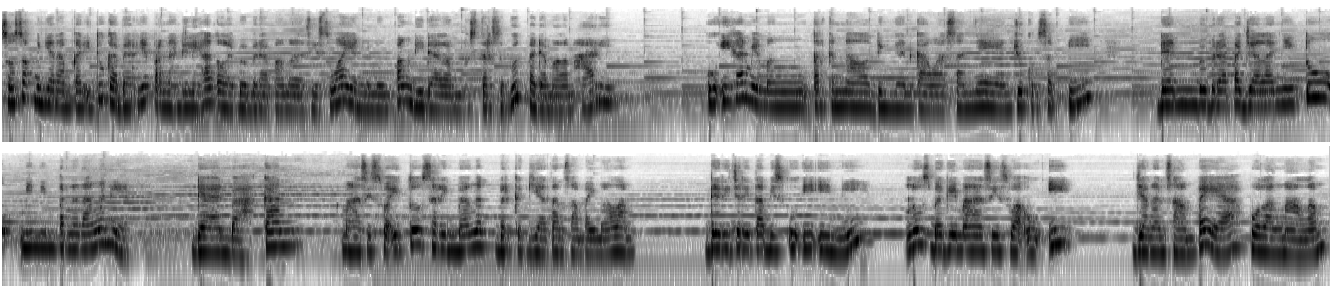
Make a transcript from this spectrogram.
Sosok menyeramkan itu kabarnya pernah dilihat oleh beberapa mahasiswa yang menumpang di dalam bus tersebut pada malam hari. UI kan memang terkenal dengan kawasannya yang cukup sepi dan beberapa jalannya itu minim penerangan ya dan bahkan mahasiswa itu sering banget berkegiatan sampai malam. Dari cerita bis UI ini, lo sebagai mahasiswa UI, jangan sampai ya pulang malam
